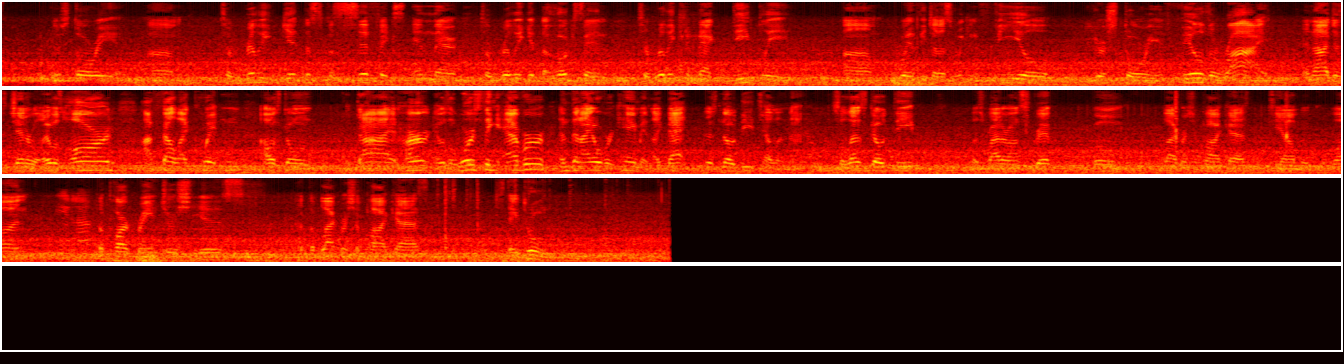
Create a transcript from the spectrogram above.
their story, um, to really get the specifics in there, to really get the hooks in, to really connect deeply um, with each other so we can feel your story and feel the ride and not just general. It was hard. I felt like quitting. I was going to die. It hurt. It was the worst thing ever. And then I overcame it. Like that, there's no detail in that. So let's go deep. Let's write our own script. Boom, Black Russian Podcast, Tiambu One, the park ranger she is at the Black Russian Podcast. Stay tuned.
